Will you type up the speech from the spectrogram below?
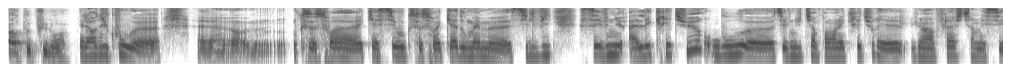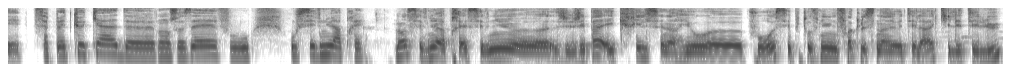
un peu plus loin. Alors du coup, euh, euh, que ce soit Cassie ou que ce soit Cad ou même euh, Sylvie, c'est venu à l'écriture ou euh, c'est venu tiens pendant l'écriture il y a eu un flash tiens mais c'est ça peut être que Cad, euh, mon Joseph ou ou c'est venu après? Non, c'est venu après. C'est venu. Euh, j'ai pas écrit le scénario euh, pour eux. C'est plutôt venu une fois que le scénario était là, qu'il était lu,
